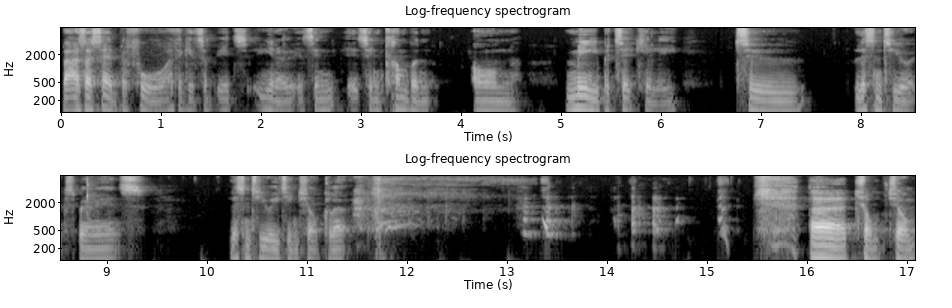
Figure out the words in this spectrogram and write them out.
but as I said before, I think it's, a, it's, you know, it's in, it's incumbent on me particularly to listen to your experience, listen to you eating chocolate. uh, chomp chomp,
